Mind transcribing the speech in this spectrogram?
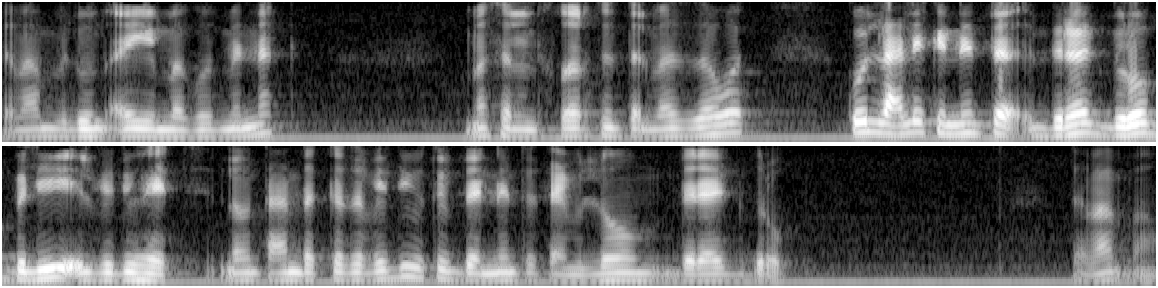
تمام بدون أي مجهود منك. مثلا اخترت أنت المقاس دوت. كل عليك إن أنت drag drop للفيديوهات. لو أنت عندك كذا فيديو تبدأ إن أنت تعمل لهم drag drop تمام؟ أهو.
